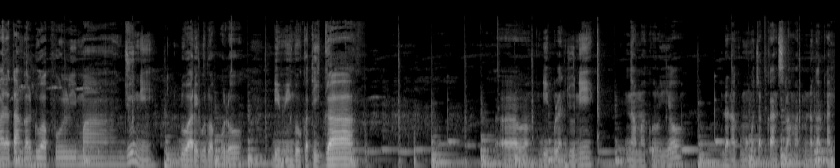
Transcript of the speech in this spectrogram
pada tanggal 25 Juni 2020 di minggu ketiga uh, di bulan Juni nama Rio dan aku mengucapkan selamat mendengarkan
